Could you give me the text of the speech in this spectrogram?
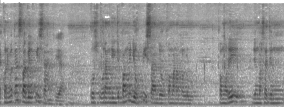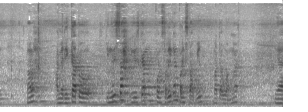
Ekonomi kan stabil pisan. Iya. Kurs orang jeung Jepang mah jauh pisan jauh ke mana melu kemudian jeung bahasa jeung nah lah Amerika atau Inggris lah. Inggris kan pound sterling kan paling stabil mata uangnya. Nya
